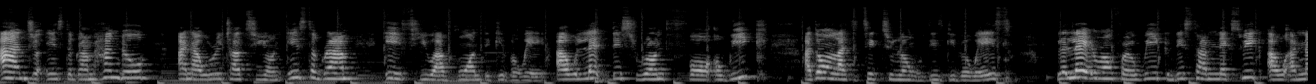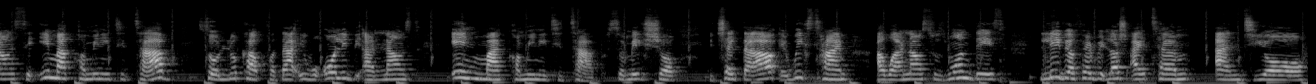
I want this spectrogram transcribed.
and your instagram handle and i will reach out to you on instagram if you have won the giveaway. I will let this run for a week. I don't like to take too long with these giveaways later on for a week this time next week i will announce it in my community tab. So look out for that. It will only be announced in my community tab. So make sure you check that out. A week's time i will announce who's won this leave your favorite lush item and your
